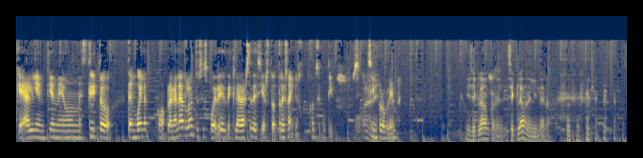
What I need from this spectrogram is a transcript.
que alguien tiene un escrito tan bueno como para ganarlo, entonces puede declararse desierto tres años consecutivos, sin problema. Y se clavan con el, se clavan el dinero.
